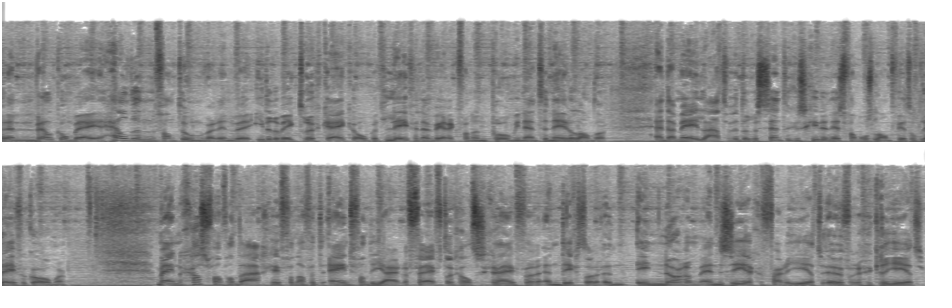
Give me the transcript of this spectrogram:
en welkom bij Helden van Toen... waarin we iedere week terugkijken op het leven en werk van een prominente Nederlander. En daarmee laten we de recente geschiedenis van ons land weer tot leven komen. Mijn gast van vandaag heeft vanaf het eind van de jaren 50 als schrijver en dichter een enorm en zeer gevarieerd oeuvre gecreëerd.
